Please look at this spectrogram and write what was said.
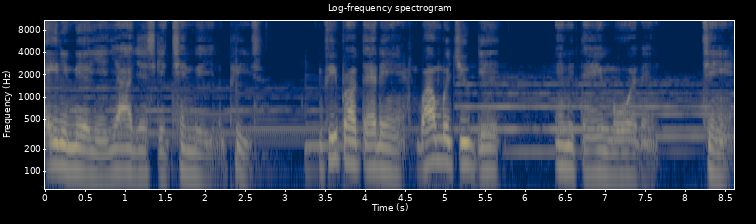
eighty million. Y'all just get ten million apiece. If he brought that in, why would you get anything more than 10?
